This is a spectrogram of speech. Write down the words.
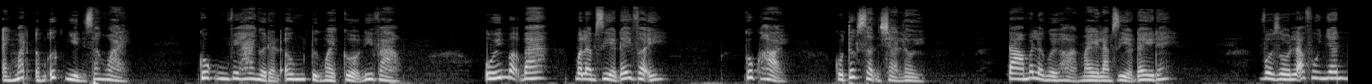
Ánh mắt ấm ức nhìn ra ngoài. Cúc với hai người đàn ông từ ngoài cửa đi vào. Úi, mợ ba, Mợ làm gì ở đây vậy? Cúc hỏi. Cô tức giận trả lời. Tao mới là người hỏi mày làm gì ở đây đấy. Vừa rồi lão phu nhân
